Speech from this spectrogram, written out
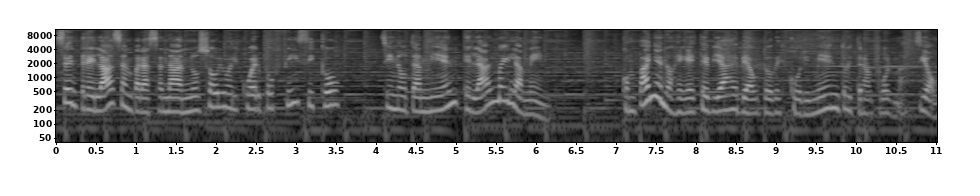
se entrelazan para sanar no solo el cuerpo físico, sino también el alma y la mente. Acompáñenos en este viaje de autodescubrimiento y transformación.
